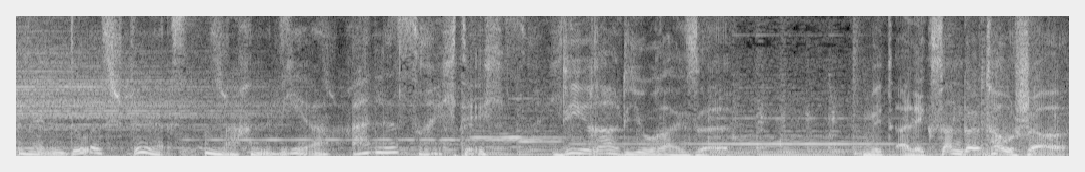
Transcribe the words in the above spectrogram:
Wenn du es spürst, machen wir alles richtig. Die Radioreise mit Alexander Tauscher.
